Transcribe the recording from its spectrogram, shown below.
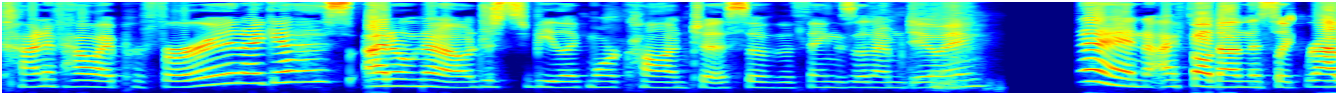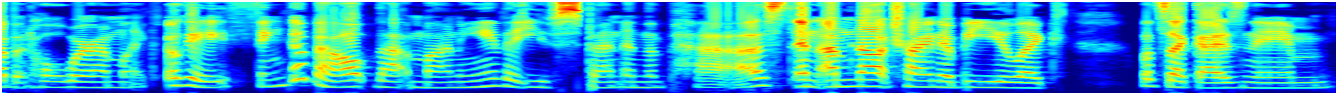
kind of how I prefer it, I guess. I don't know, just to be like more conscious of the things that I'm doing. Then I fell down this like rabbit hole where I'm like, okay, think about that money that you've spent in the past. And I'm not trying to be like, what's that guy's name?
